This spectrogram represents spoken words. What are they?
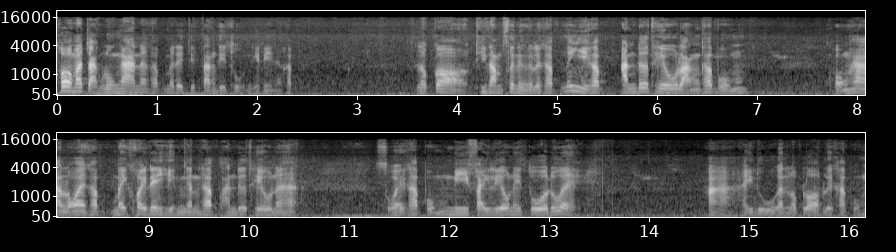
ท่อมาจากโรงงานนะครับ ไม่ได้ติดตั้งที่ศูนย์ที่นี่นะครับ แล้วก็ที่นำเสนอเลยครับ นี่ครับอันเดอร์เทลหลังครับผมของ 500 ครับ ไม่ค่อยได้เห็นกันครับอันเดอร์เทลนะฮะ สวยครับผมมีไฟเลี้ยวในตัวด้วย อ่า ให้ดูกันรอบ ๆ เลยครับผม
